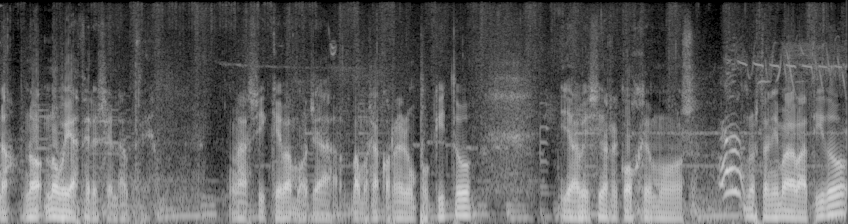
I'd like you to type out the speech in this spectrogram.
No, no, no voy a hacer ese lance. Así que vamos ya, vamos a correr un poquito y a ver si recogemos nuestro animal abatido.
